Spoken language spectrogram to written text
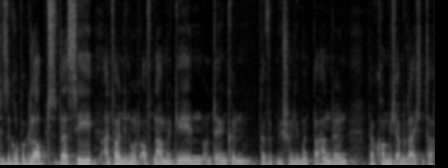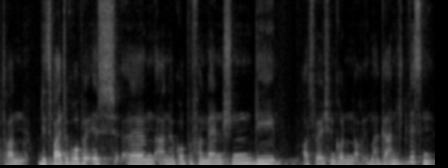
Diese Gruppe glaubt, dass sie einfach in die Notaufnahme gehen und denken, da wird mich schon jemand behandeln, da komme ich am gleichen Tag dran. Die zweite Gruppe ist ähm, eine Gruppe von Menschen, die aus welchen Gründen auch immer gar nicht wissen,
